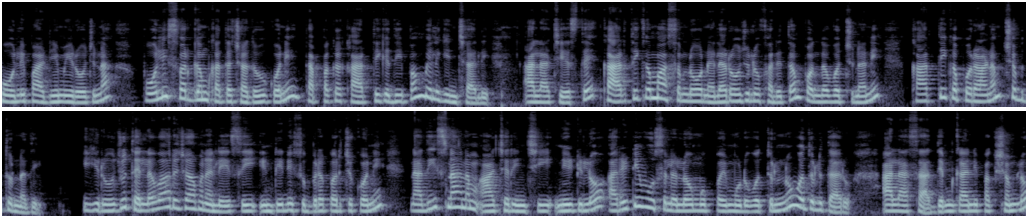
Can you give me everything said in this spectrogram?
పోలిపాడ్యమి రోజున పోలీస్ వర్గం కథ చదువుకొని తప్పక కార్తీక దీపం వెలిగించాలి. అలా చేస్తే కార్తీక మాసంలో నెల రోజులు ఫలితం పొందవచ్చునని కార్తీక పురాణం చెబుతున్నది. ఈరోజు తెల్లవారుజామున లేసి ఇంటిని శుభ్రపరుచుకొని నదీ స్నానం ఆచరించి నీటిలో అరటి ఊసలలో ముప్పై మూడు ఒత్తులను వదులుతారు. అలా సాధ్యం కాని పక్షంలో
